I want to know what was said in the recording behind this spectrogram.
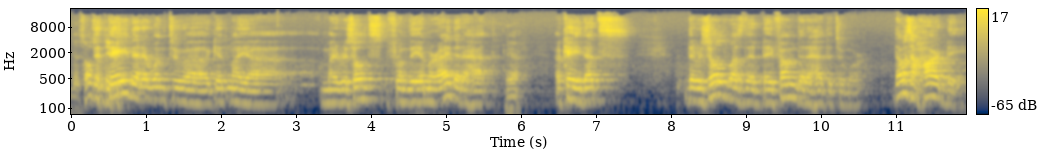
that's also the typical. day that I want to uh, get my uh, my results from the MRI that I had. Yeah. Okay, that's the result was that they found that I had the tumor. That was a hard day.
